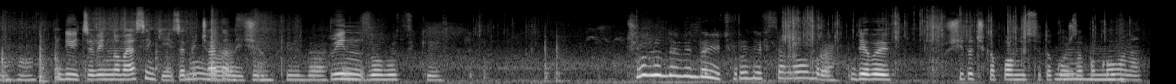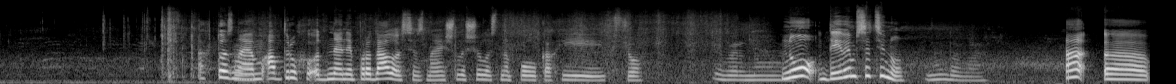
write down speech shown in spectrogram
Ага. Дивіться, він новесенький, запечатаний ще. Новесенький, Да, Він заводський. Що люди віддають? Вроді все добре. Диви, щіточка повністю також Мгм. запакована. А хто знає, а вдруг одне не продалося, знаєш, лишилось на полках і все. І вернули. Ну, дивимося ціну. ну давай. А е,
